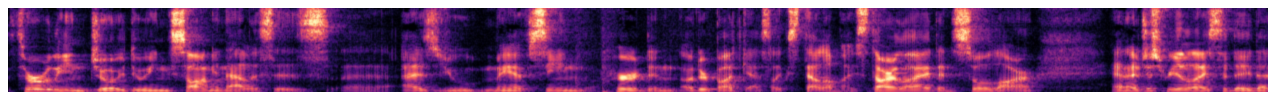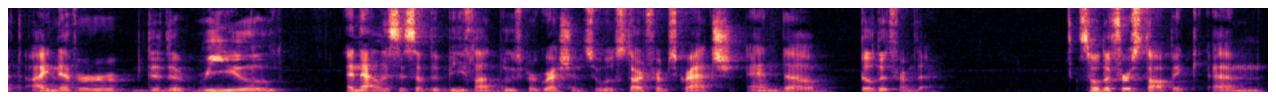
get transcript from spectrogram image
thoroughly enjoy doing song analysis, uh, as you may have seen, heard in other podcasts like Stella by Starlight and Solar. And I just realized today that I never did a real analysis of the B flat blues progression. So we'll start from scratch and uh, build it from there. So the first topic, um,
